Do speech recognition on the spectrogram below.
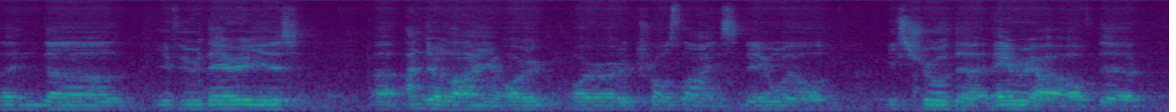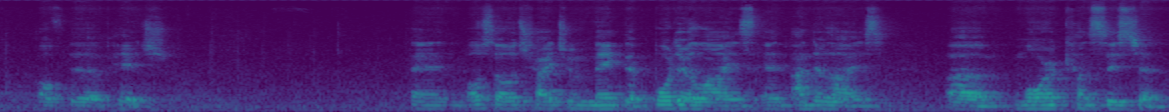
and if there is uh, underline or, or, or cross lines, they will extrude the area of the of the page. And also try to make the borderlines and underlines uh, more consistent.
